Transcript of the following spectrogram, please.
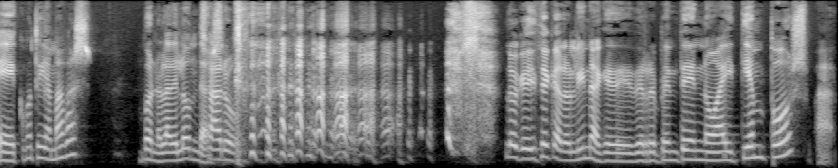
eh, ¿cómo te llamabas? Bueno, la de Ondas. Claro. lo que dice Carolina, que de, repente no hay tiempos, ah,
